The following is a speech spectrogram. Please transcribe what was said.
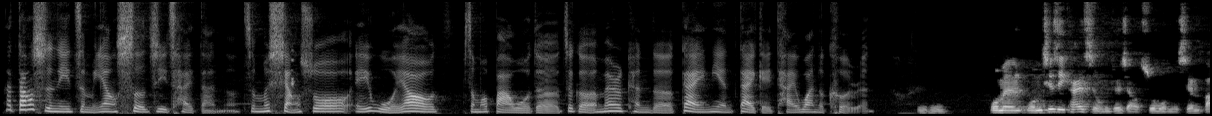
那当时你怎么样设计菜单呢？怎么想说，哎，我要。怎么把我的这个 American 的概念带给台湾的客人？嗯哼，我们我们其实一开始我们就想说，我们先把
